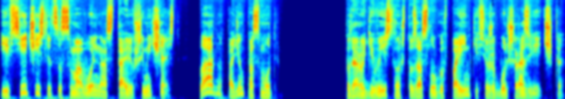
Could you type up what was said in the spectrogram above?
И все числятся самовольно оставившими часть. Ладно, пойдем посмотрим. По дороге выяснилось, что заслуга в поимке все же больше разведчика.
